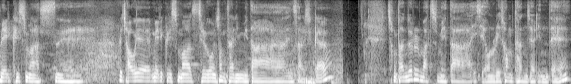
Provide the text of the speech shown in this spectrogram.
메리 크리스마스. 네. 우리 좌우의 메리 크리스마스 즐거운 성탄입니다. 인사하실까요? 성탄절을 맞습니다. 이제 오늘이 성탄절인데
